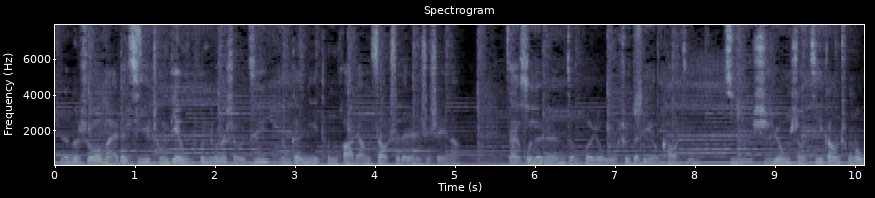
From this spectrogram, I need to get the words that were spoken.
人们说买得起充电五分钟的手机，能跟你通话两小时的人是谁呢？在乎的人总会有无数的理由靠近，即使用手机刚充了五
